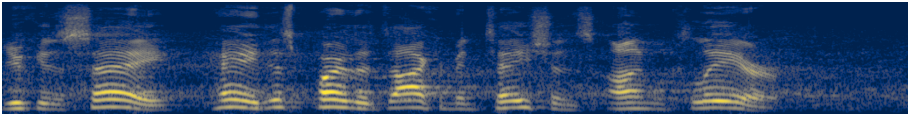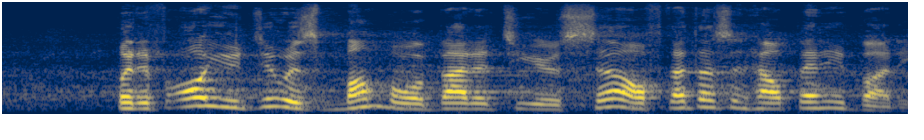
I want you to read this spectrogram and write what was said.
you can say, hey, this part of the documentation's unclear. But if all you do is mumble about it to yourself, that doesn't help anybody.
